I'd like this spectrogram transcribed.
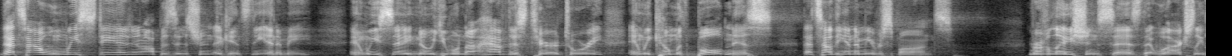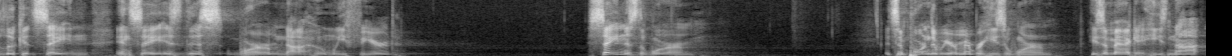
that's how when we stand in opposition against the enemy and we say, No, you will not have this territory, and we come with boldness, that's how the enemy responds. Revelation says that we'll actually look at Satan and say, Is this worm not whom we feared? Satan is the worm. It's important that we remember he's a worm. He's a maggot. He's not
